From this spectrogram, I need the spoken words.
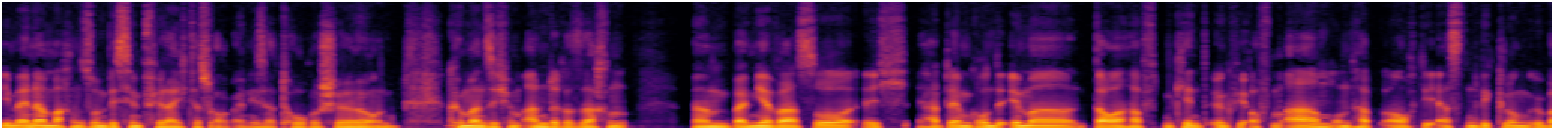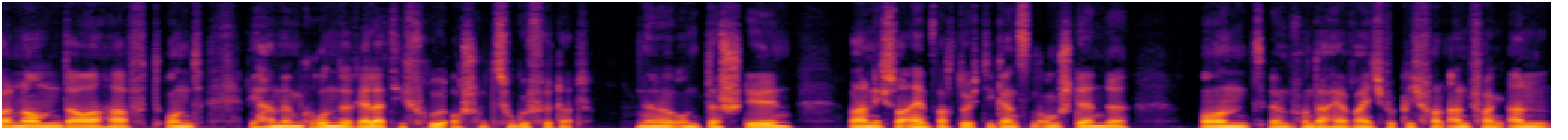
die Männer machen so ein bisschen vielleicht das Organisatorische und kümmern sich um andere Sachen. Ähm, bei mir war es so, ich hatte im Grunde immer dauerhaft ein Kind irgendwie auf dem Arm und habe auch die ersten Wicklungen übernommen, dauerhaft. Und wir haben im Grunde relativ früh auch schon zugefüttert. Ne? Und das Stillen war nicht so einfach durch die ganzen Umstände. Und ähm, von daher war ich wirklich von Anfang an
